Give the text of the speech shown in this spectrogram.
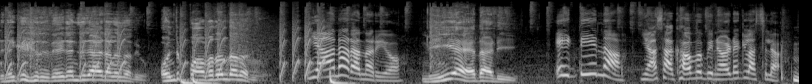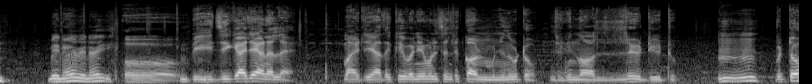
നിനക്ക് ഹൃദയരഞ്ജനാരാണെന്ന് അറിയോ ഓന്റെ പവർ എന്താണെന്നറിയോ? ഞാൻ ആരാന്നറിയോ നീ ഏതാടി എടീന്നാ ഞാൻ സഖാവ് ബിനോയുടെ ക്ലാസ്സിലാ. ബിനോയ് ബിനോയ് ഓ ബി ജി കാര്യാണല്ലേ മര്യാദയ്ക്ക് ഇവനെ വിളിച്ചിട്ട് കൺമുഞ്ഞു വിട്ടോ. ഇല്ലെങ്കിൽ നല്ല ഇടി കിട്ടും വിട്ടോ.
